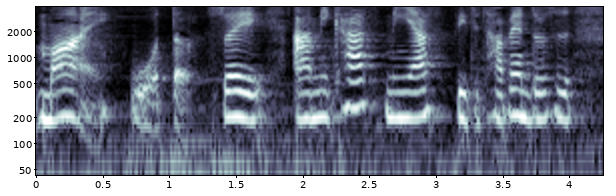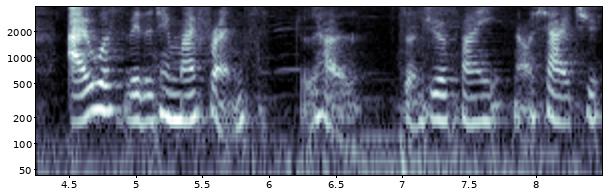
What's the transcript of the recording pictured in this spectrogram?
my 我的，所以 amicas mias visitaban 都是 I was visiting my friends，就是它的整句的翻译，然后下一句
